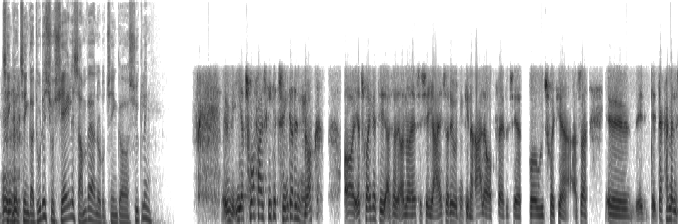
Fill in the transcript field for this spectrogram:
tænker, mm-hmm. tænker du det sociale samvær, når du tænker cykling? Øh, jeg tror faktisk ikke, jeg tænker det nok. Og jeg tror ikke, at det, altså, og når jeg så siger jeg, så er det jo den generelle opfattelse, jeg prøver at udtrykke her. Altså, øh, der kan man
